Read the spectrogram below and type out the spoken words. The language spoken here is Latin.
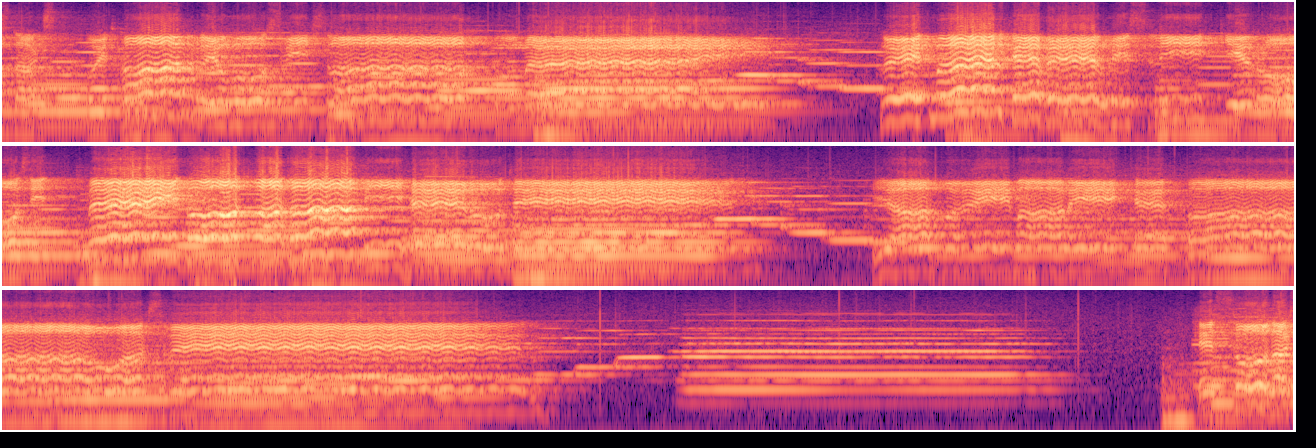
vorstags, oit harreos vit slap o mei. Et merke velis lit rosit, mei dot vadavi. Ja vei malike pauax vel. Que sodax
